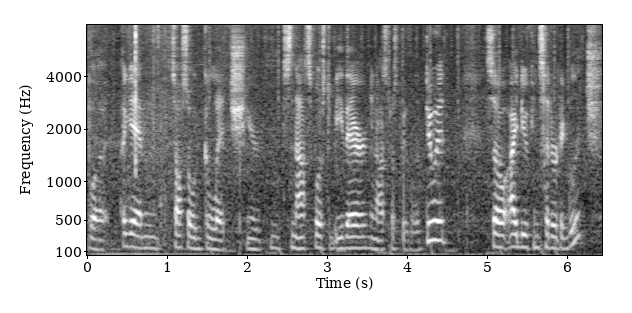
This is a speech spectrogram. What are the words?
but again, it's also a glitch. You're, it's not supposed to be there. You're not supposed to be able to do it. So I do consider it a glitch.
